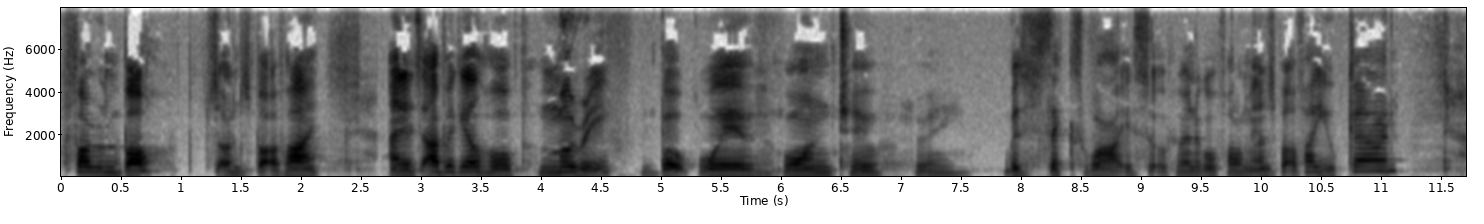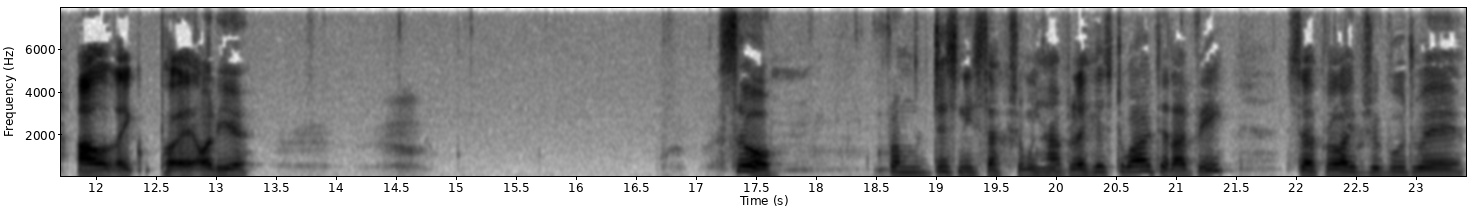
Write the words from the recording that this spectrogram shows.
Foreign Bops on Spotify, and it's Abigail Hope Murray but with one, two, three, with six Y's. So if you want to go follow me on Spotify, you can. I'll like put it on here. So, from the Disney section, we have La Histoire de la Vie, Circle Life, Je voudrais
